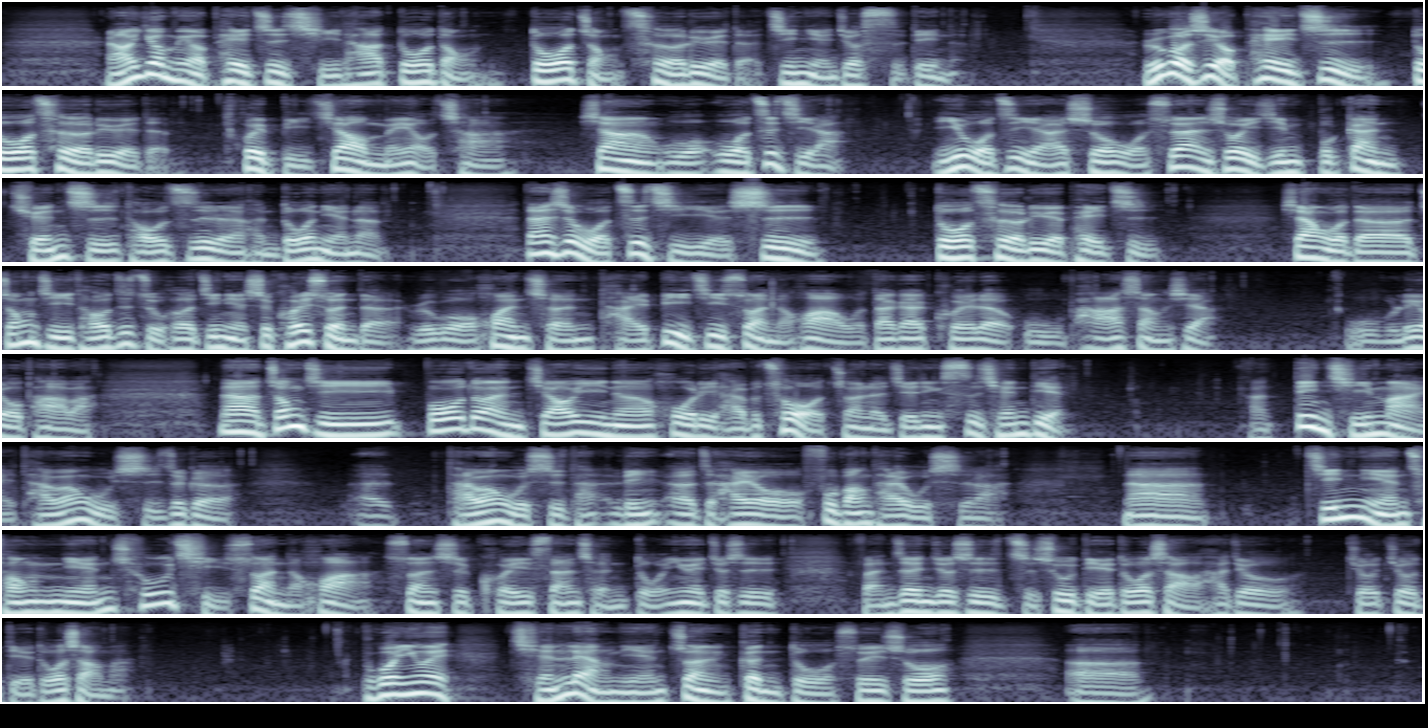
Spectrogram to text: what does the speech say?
然后又没有配置其他多种多种策略的，今年就死定了。如果是有配置多策略的，会比较没有差，像我我自己啦，以我自己来说，我虽然说已经不干全职投资人很多年了，但是我自己也是多策略配置。像我的终极投资组合今年是亏损的，如果换成台币计算的话，我大概亏了五趴上下，五六趴吧。那终极波段交易呢，获利还不错，赚了接近四千点啊。定期买台湾五十这个，呃。台湾五十台零呃，这还有富邦台五十啦。那今年从年初起算的话，算是亏三成多，因为就是反正就是指数跌多少，它就就就跌多少嘛。不过因为前两年赚更多，所以说呃，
